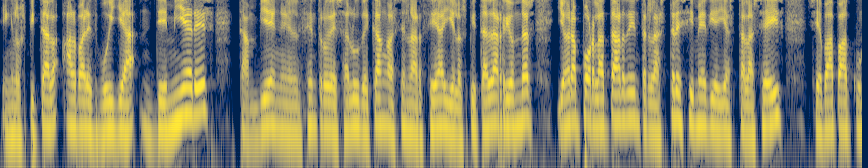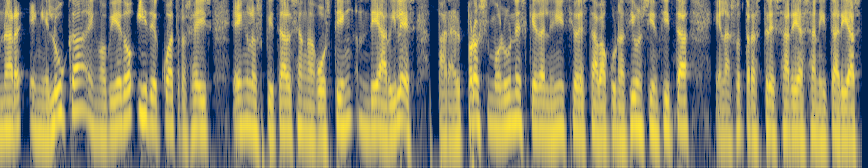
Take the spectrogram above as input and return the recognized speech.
en el Hospital Álvarez Builla de Mieres, también en el Centro de Salud de Cangas en la Arcea y el Hospital de Riondas. Y ahora por la tarde, entre las 3 y media y hasta las 6, se va a vacunar en el UCA, en Oviedo, y de 4 a 6 en el Hospital San Agustín de Avilés. Para el próximo lunes queda el inicio de esta vacunación sin cita en las otras tres áreas sanitarias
